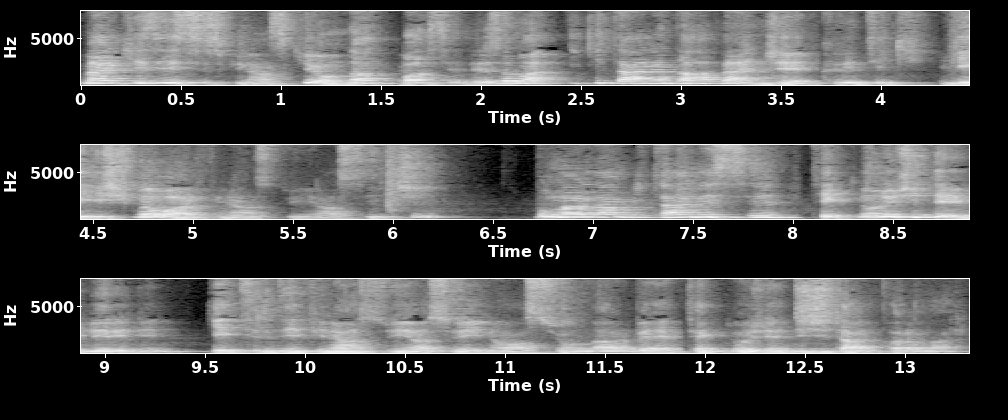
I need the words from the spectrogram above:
merkeziyetsiz finans ki ondan bahsederiz ama iki tane daha bence kritik gelişme var finans dünyası için. Bunlardan bir tanesi teknoloji devlerinin getirdiği finans dünyasına inovasyonlar ve teknoloji, dijital paralar.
